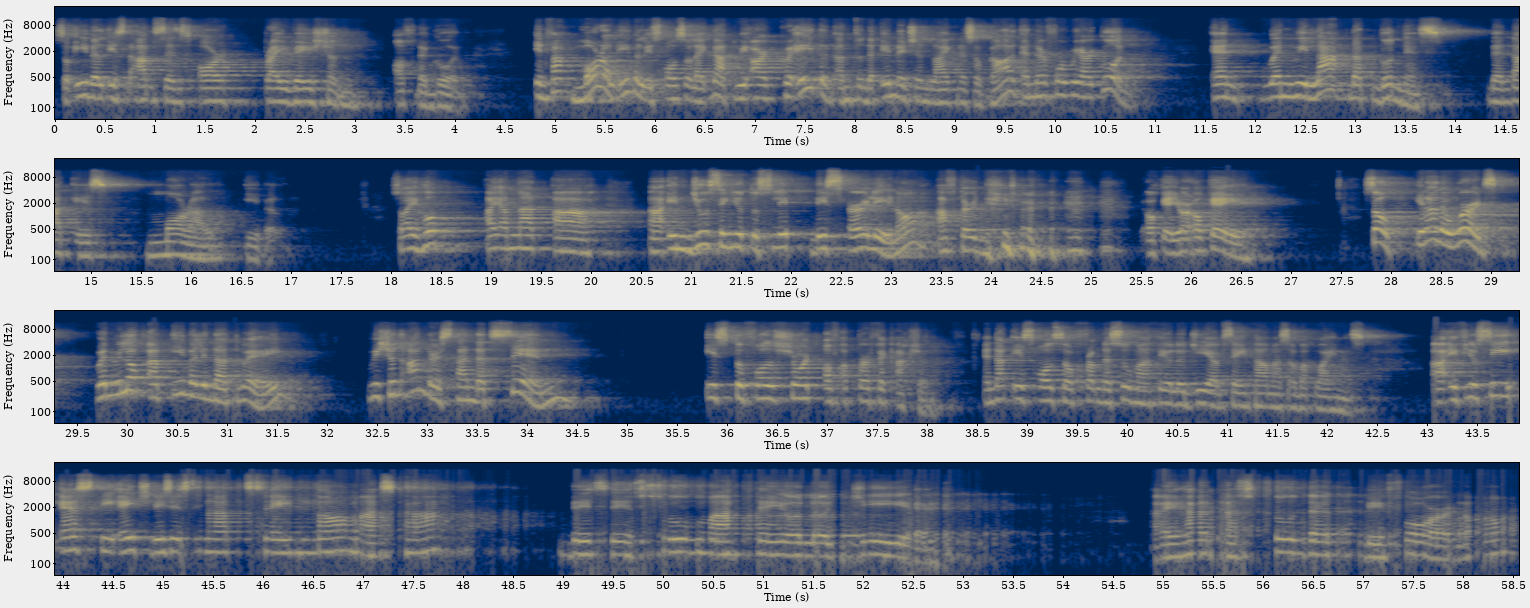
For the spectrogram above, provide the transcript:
So evil is the absence or privation of the good. In fact, moral evil is also like that. We are created unto the image and likeness of God, and therefore we are good. And when we lack that goodness, then that is moral evil. So I hope I am not uh, uh, inducing you to sleep this early, no? After dinner. okay, you're okay. So, in other words, when we look at evil in that way, we should understand that sin is to fall short of a perfect action. And that is also from the Summa Theologia of St. Thomas of Aquinas. Uh, if you see STH, this is not St. Thomas. Huh? This is Summa Theologiae. I had a student before, no?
